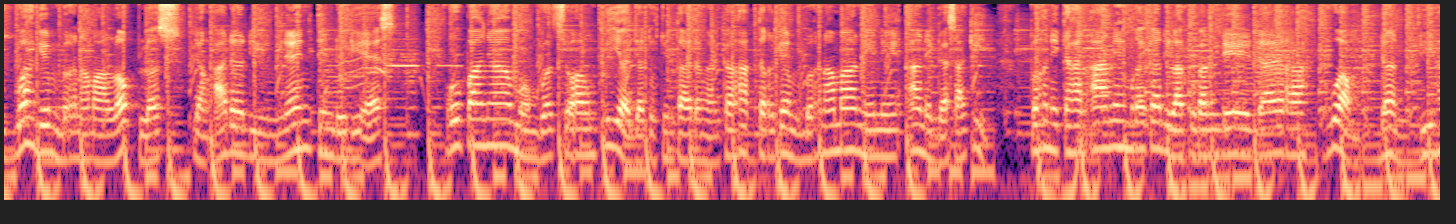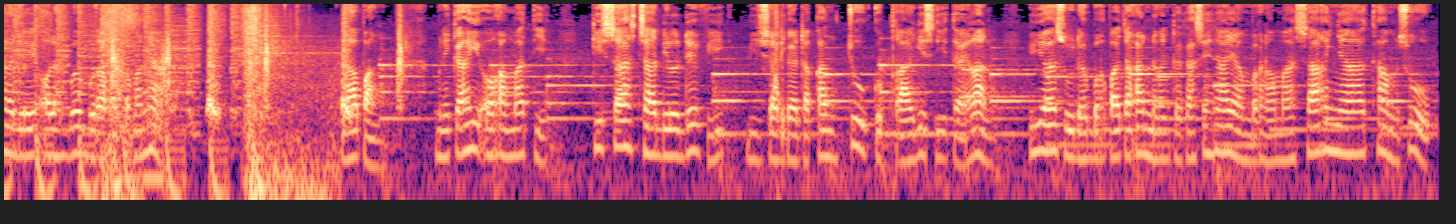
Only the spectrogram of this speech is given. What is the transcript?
sebuah game bernama Loveless yang ada di Nintendo DS Rupanya membuat seorang pria jatuh cinta dengan karakter game bernama Nene Anegasaki. Pernikahan aneh mereka dilakukan di daerah Guam dan dihadiri oleh beberapa temannya. 8. Menikahi orang mati Kisah Chadil Devi bisa dikatakan cukup tragis di Thailand. Ia sudah berpacaran dengan kekasihnya yang bernama Sarinya Kamsuk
